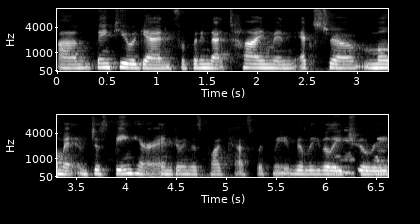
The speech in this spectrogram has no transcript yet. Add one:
um, thank you again for putting that time and extra moment of just being here and doing this podcast with me. Really, really, truly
